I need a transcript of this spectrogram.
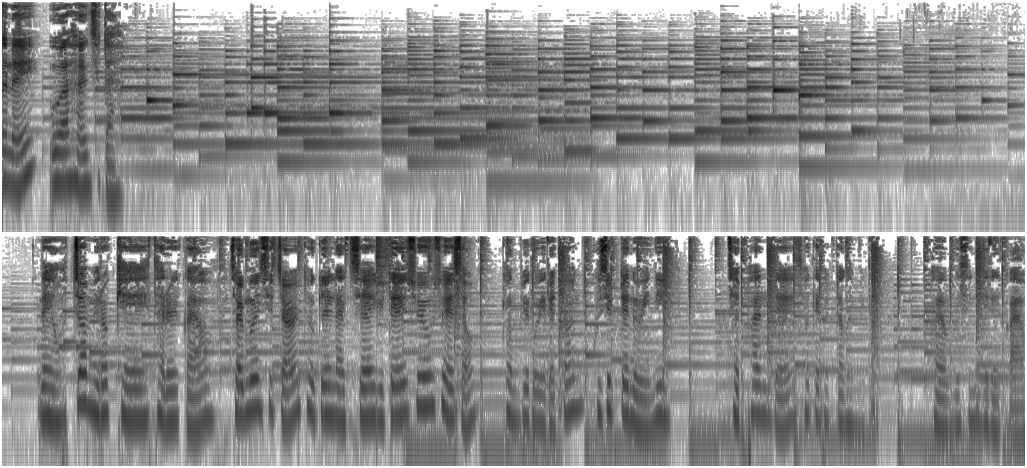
강하나의 우아한 수다. 네, 어쩜 이렇게 다를까요? 젊은 시절 독일 나치의 유대인 수용소에서 경비로 일했던 90대 노인이 재판대에 서게 됐다고 합니다. 과연 무슨 일일까요?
